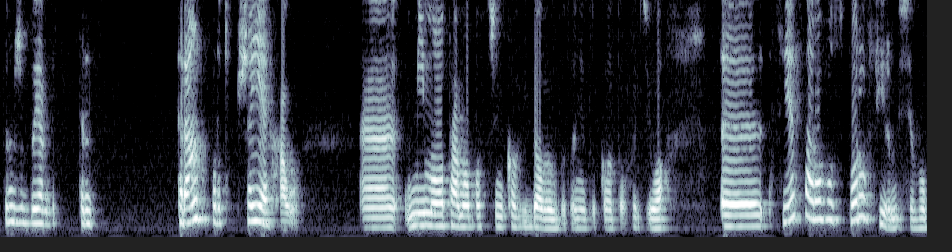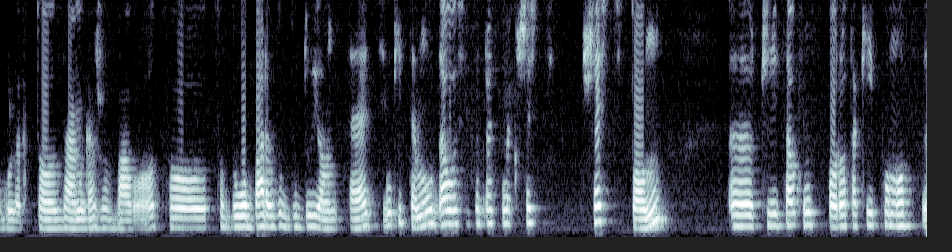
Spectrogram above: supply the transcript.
w tym, żeby jakby ten transport przejechał, y, mimo tam obostrzeń covidowych, bo to nie tylko o to chodziło. E, CSR-owo sporo firm się w ogóle w to zaangażowało, co, co było bardzo budujące. Dzięki temu udało się zebrać jednak 6, 6 ton, e, czyli całkiem sporo takiej pomocy,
